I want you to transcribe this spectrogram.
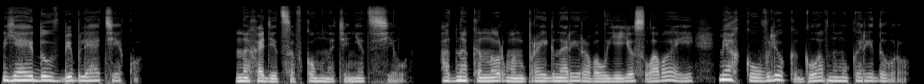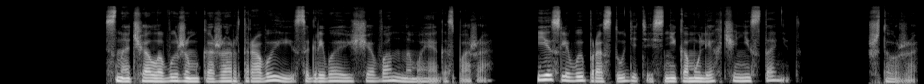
Я иду в библиотеку». Находиться в комнате нет сил, однако Норман проигнорировал ее слова и мягко увлек к главному коридору. «Сначала выжимка жар травы и согревающая ванна, моя госпожа. Если вы простудитесь, никому легче не станет. Что же,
